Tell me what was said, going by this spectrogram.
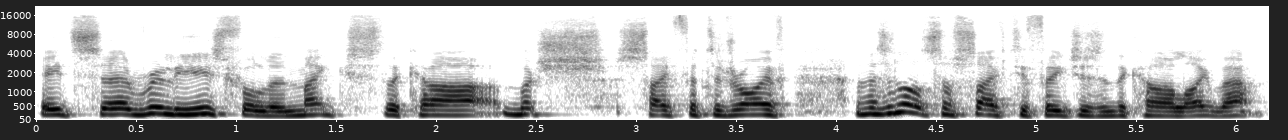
It's uh, really useful and makes the car much safer to drive. And there's lots of safety features in the car like that.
